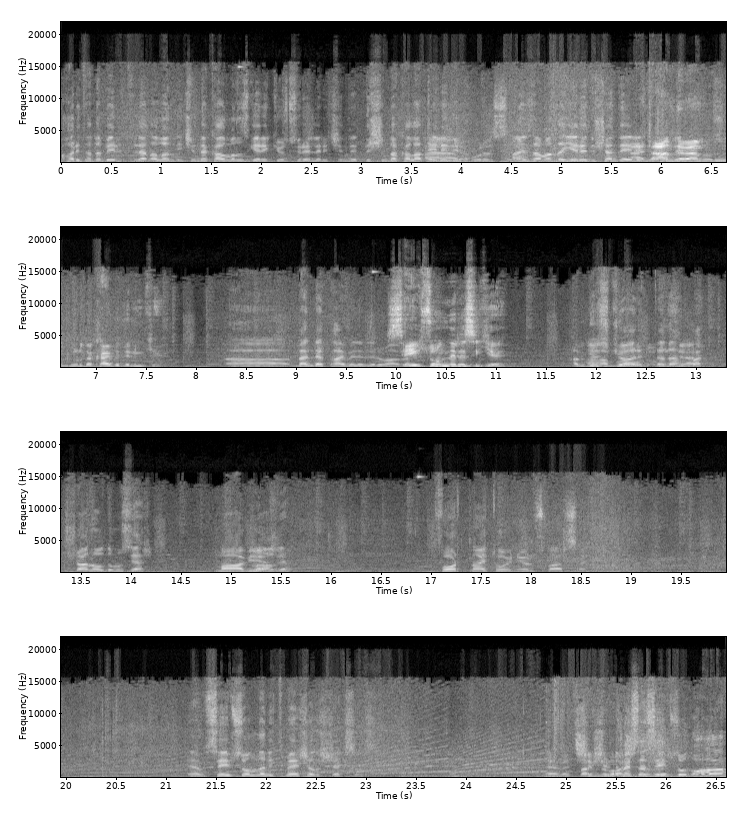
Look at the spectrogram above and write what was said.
haritada belirtilen alanın içinde kalmanız gerekiyor süreler içinde. Dışında kalan Ha, eleniyor. burası. Aynı zamanda yere düşen de Ha, eleniyor. tamam da ben Haberiniz olsun. bu, burada kaybedelim ki. Aa, ben de kaybedebilirim abi. Safe zone neresi ki? Abi Aha, gözüküyor bu haritada. olduğumuz yer. Bak şu an olduğumuz yer. Mavi yer. Mavi. Fortnite oynuyoruz varsa. Yani safe zone'dan itmeye çalışacaksınız. Evet Bak şimdi, şimdi, başladı. mesela safe zone. Aa!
